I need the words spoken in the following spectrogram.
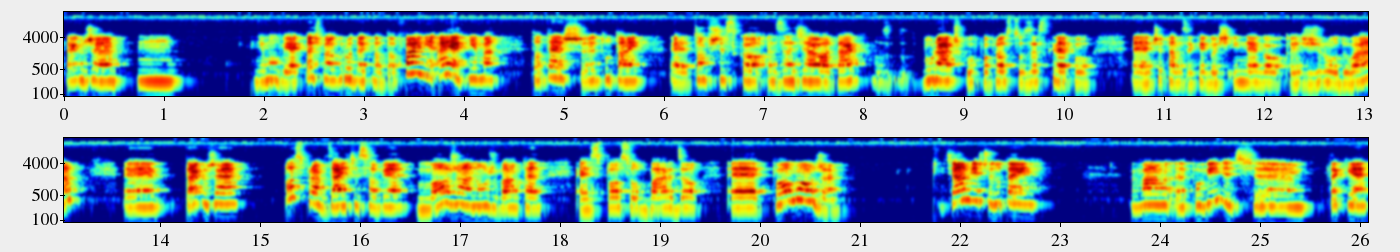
Także mm, nie mówię, jak ktoś ma ogródek, no to fajnie, a jak nie ma, to też e, tutaj e, to wszystko zadziała, tak? Z buraczków po prostu ze sklepu, e, czy tam z jakiegoś innego źródła. Także posprawdzajcie sobie, może nuż Wam ten sposób bardzo pomoże. Chciałam jeszcze tutaj Wam powiedzieć takie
